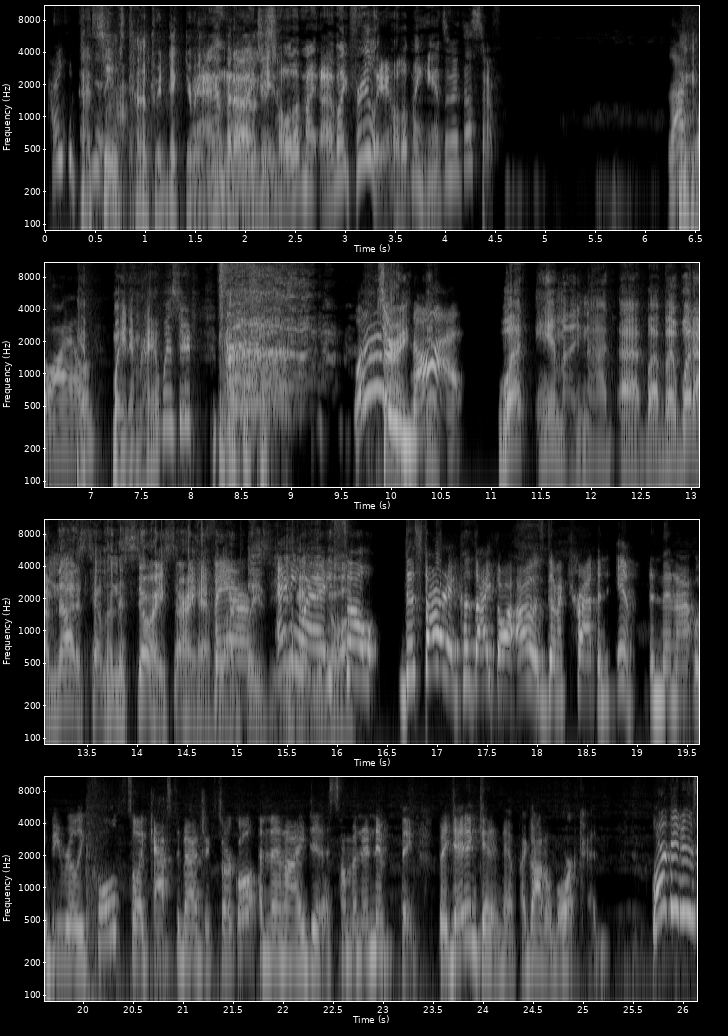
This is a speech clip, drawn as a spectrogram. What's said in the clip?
how you do That seems that? contradictory. I don't but know. I okay. just hold up my. I'm like freely. I hold up my hands and it does stuff. That's Hmm. wild. Wait, am I a wizard? What Sorry. not? what am I not? Uh, but but what I'm not is telling the story. Sorry, Avalon. Please, you, go, anyway, you so this started because I thought I was gonna trap an imp, and then that would be really cool. So I cast a magic circle, and then I did a summon an imp thing. But I didn't get an imp. I got a Lorcan. Lorcan is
